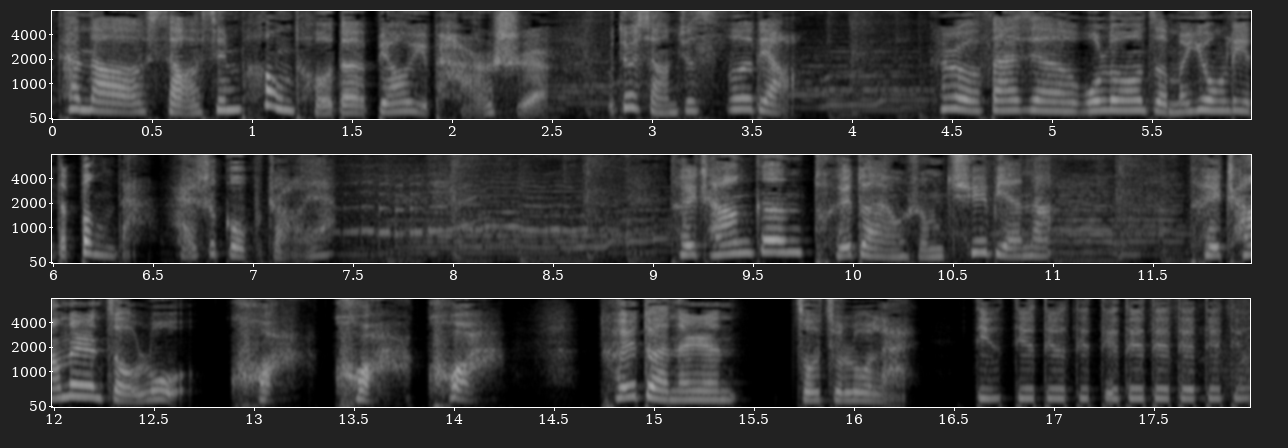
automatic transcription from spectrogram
看到“小心碰头”的标语牌时，我就想去撕掉。可是我发现，无论我怎么用力的蹦跶，还是够不着呀。腿长跟腿短有什么区别呢？腿长的人走路咵咵咵，腿短的人走起路来丢丢丢丢丢丢丢丢丢。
